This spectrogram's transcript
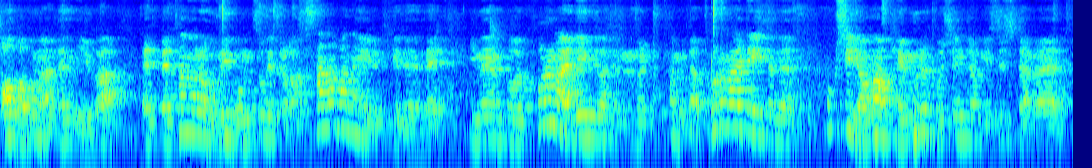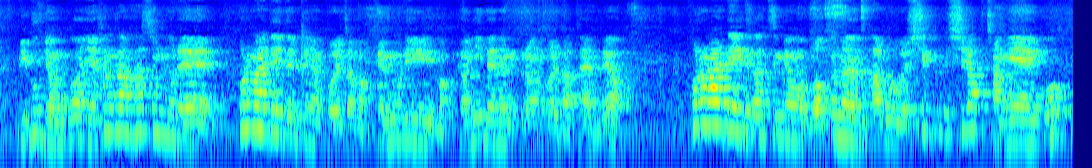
더 먹으면 안 되는 이유가 메- 메탄올은 우리 몸속에 들어가서 산화반응을 일으키게 되는데 이는 그 포름알데히드가 되는 걸 뜻합니다. 포름알데히드는 혹시 영화 괴물을 보신 적이 있으시다면 미국 연구원이 한강 하수물에 포름알데히드를 그냥 보여줘 막 괴물이 막 변이 되는 그런 걸 나타내는데요. 포름알데히드 같은 경우 먹으면 바로 시, 시력 장애고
